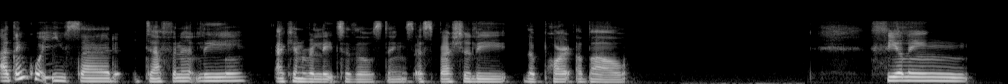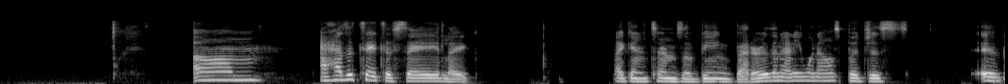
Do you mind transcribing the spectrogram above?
I think what you said definitely I can relate to those things, especially the part about feeling um I hesitate to say like like in terms of being better than anyone else, but just it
